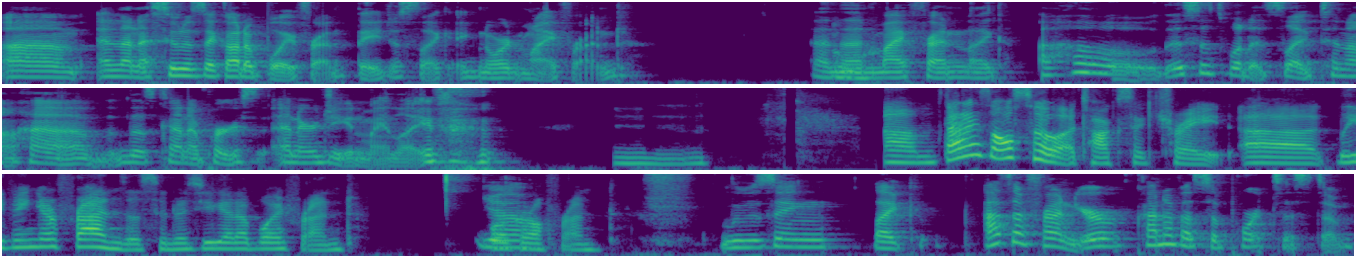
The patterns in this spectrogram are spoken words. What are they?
Um, and then as soon as I got a boyfriend, they just like ignored my friend. And then my friend like, oh, this is what it's like to not have this kind of person energy in my life. Mhm. Um, that is also a toxic trait. Uh, leaving your friends as soon as you get a boyfriend or girlfriend. losing like as a friend you're kind of a support system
